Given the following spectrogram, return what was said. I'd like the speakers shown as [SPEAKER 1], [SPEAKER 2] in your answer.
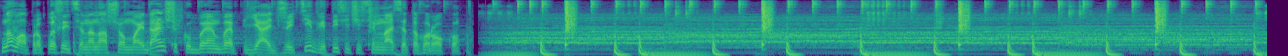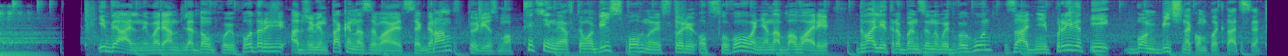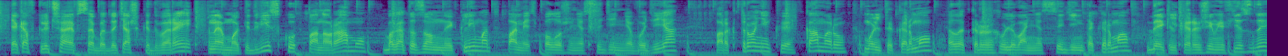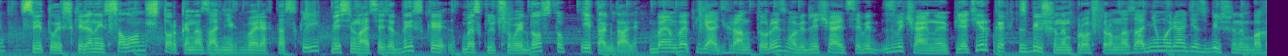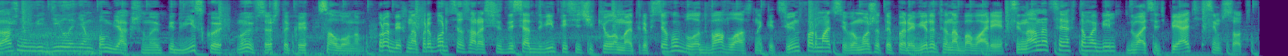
[SPEAKER 1] Нова пропозиція на нашому майданчику BMW 5 GT 2017 року. Ідеальний варіант для довгої подорожі, адже він так і називається Гранд Турізмо. Офіційний автомобіль з повною історією обслуговування на Баварії. 2 літра бензиновий двигун, задній привід і бомбічна комплектація, яка включає в себе дотяжки дверей, пневмопідвіску, панораму, багатозонний клімат, пам'ять положення сидіння водія, парктроніки, камеру, мультикермо, електрорегулювання сидінь та керма, декілька режимів їзди, світлий шкіряний салон, шторки на задніх дверях та склі, 18 диски, безключовий доступ і так далі. BMW 5 Grand Turismo відлічається від звичайної п'ятірки, збільшеним простором на задньому ряді, збільшеним багажним відділенням, пом'якшеною підвіскою, ну і все ж таки салоном. Пробіг на приборці зараз 62 тисячі кілометрів. Всього було два власники. Цю інформацію ви можете перевірити на Баварії. Ціна на цей автомобіль 25 700.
